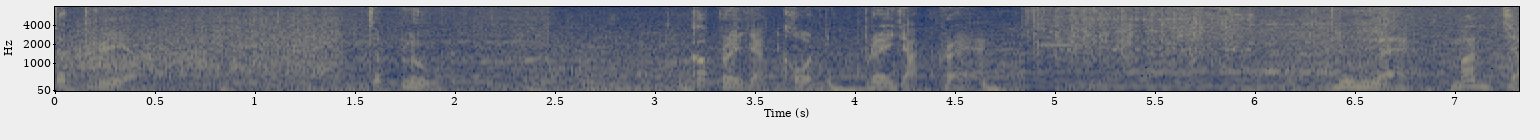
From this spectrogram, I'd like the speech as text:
จะเตรียม จะปลูก ก็ประหยัดคนประหยัดแรง ดูแลมั่นใจ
